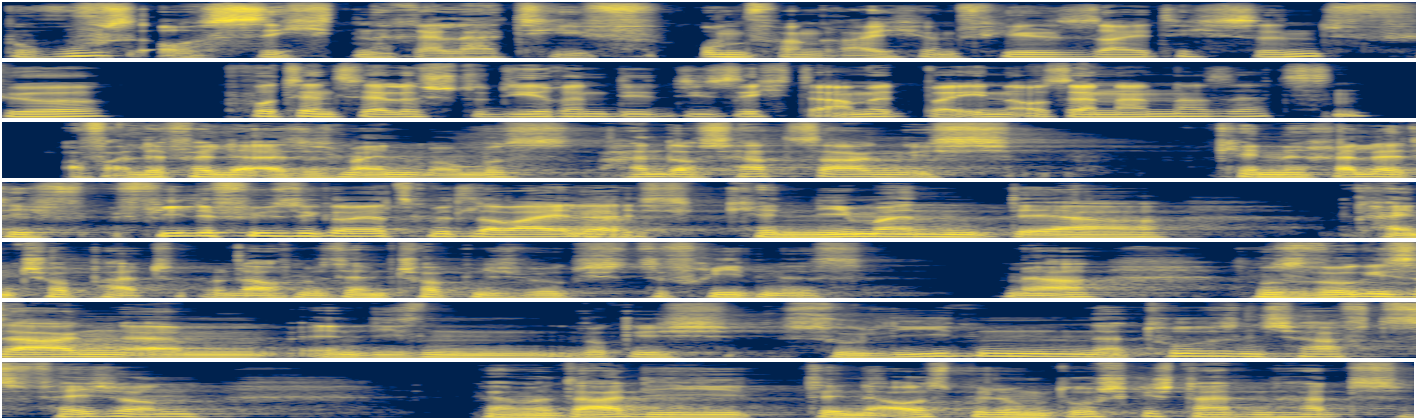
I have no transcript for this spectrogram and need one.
Berufsaussichten relativ umfangreich und vielseitig sind für potenzielle Studierende, die sich damit bei Ihnen auseinandersetzen? Auf alle Fälle. Also ich meine, man muss Hand aufs Herz sagen, ich kenne relativ viele Physiker jetzt mittlerweile. Ja. Ich kenne niemanden, der keinen Job hat und auch mit seinem Job nicht wirklich zufrieden ist. Ja, ich muss wirklich sagen, ähm, in diesen wirklich soliden Naturwissenschaftsfächern wenn man da die, die Ausbildung durchgestanden hat,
